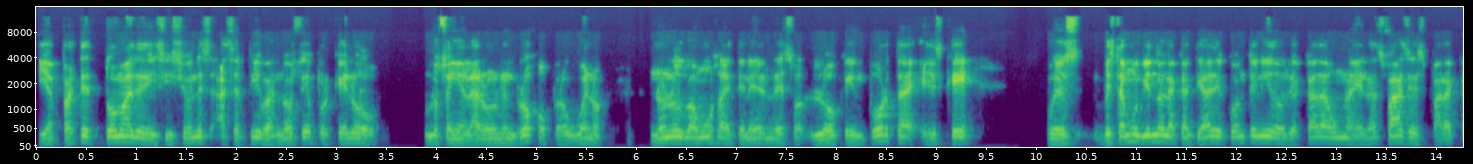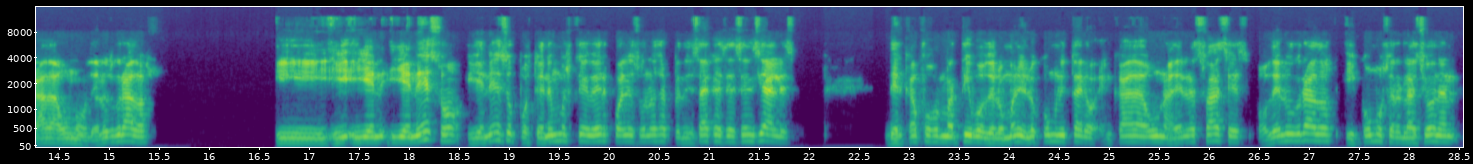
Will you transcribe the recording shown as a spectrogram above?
Y aparte, toma de decisiones asertivas. No sé por qué lo, lo señalaron en rojo, pero bueno, no nos vamos a detener en eso. Lo que importa es que pues estamos viendo la cantidad de contenidos de cada una de las fases para cada uno de los grados. Y, y, en, y, en, eso, y en eso, pues tenemos que ver cuáles son los aprendizajes esenciales del campo formativo de lo humano y lo comunitario en cada una de las fases o de los grados y cómo se relacionan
